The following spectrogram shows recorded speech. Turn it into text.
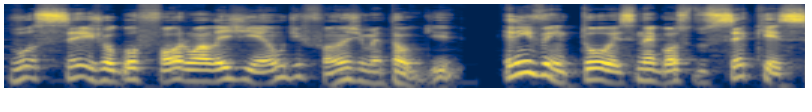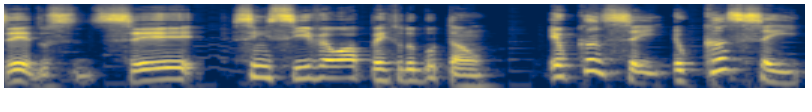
Você jogou fora uma legião de fãs de Metal Gear. Ele inventou esse negócio do CQC, do ser sensível ao aperto do botão. Eu cansei, eu cansei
